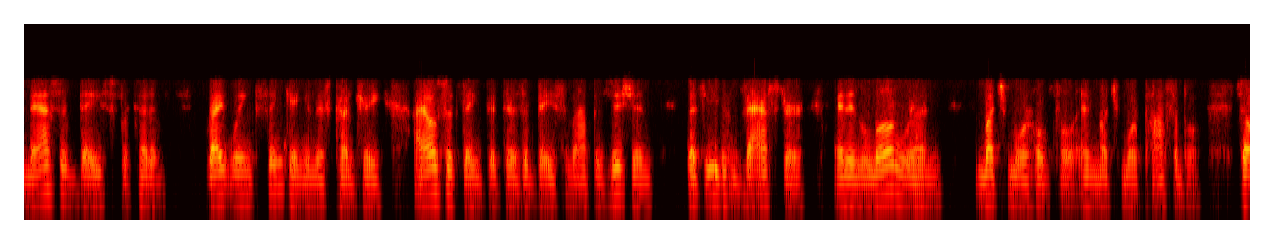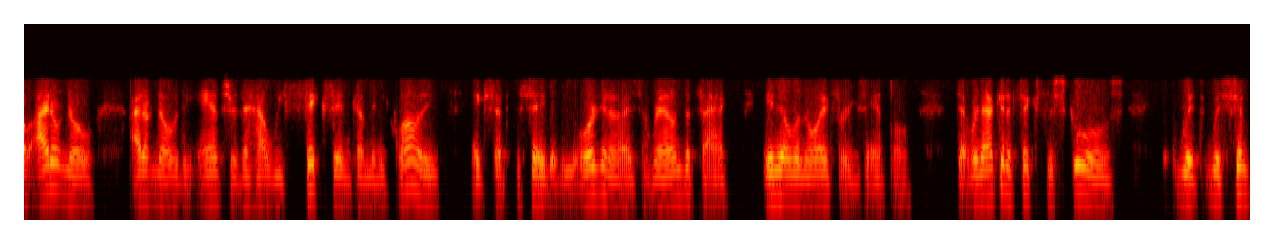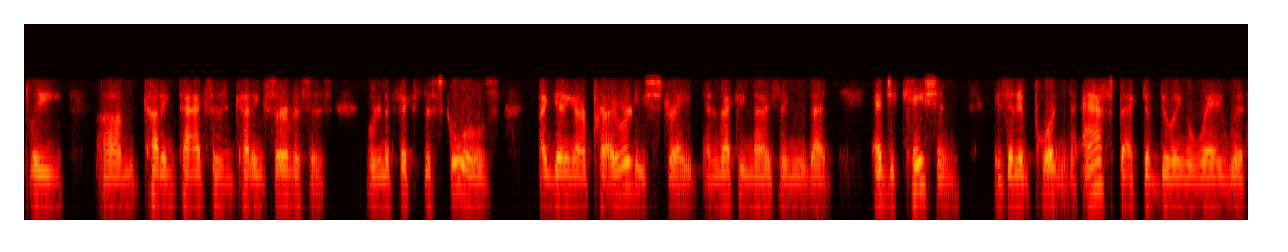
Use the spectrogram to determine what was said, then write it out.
massive base for kind of right wing thinking in this country, I also think that there's a base of opposition that's even vaster, and in the long run, much more hopeful and much more possible. So I don't know I don't know the answer to how we fix income inequality, except to say that we organize around the fact, in Illinois, for example, that we're not going to fix the schools with with simply um, cutting taxes and cutting services. We're going to fix the schools by getting our priorities straight and recognizing that education is an important aspect of doing away with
